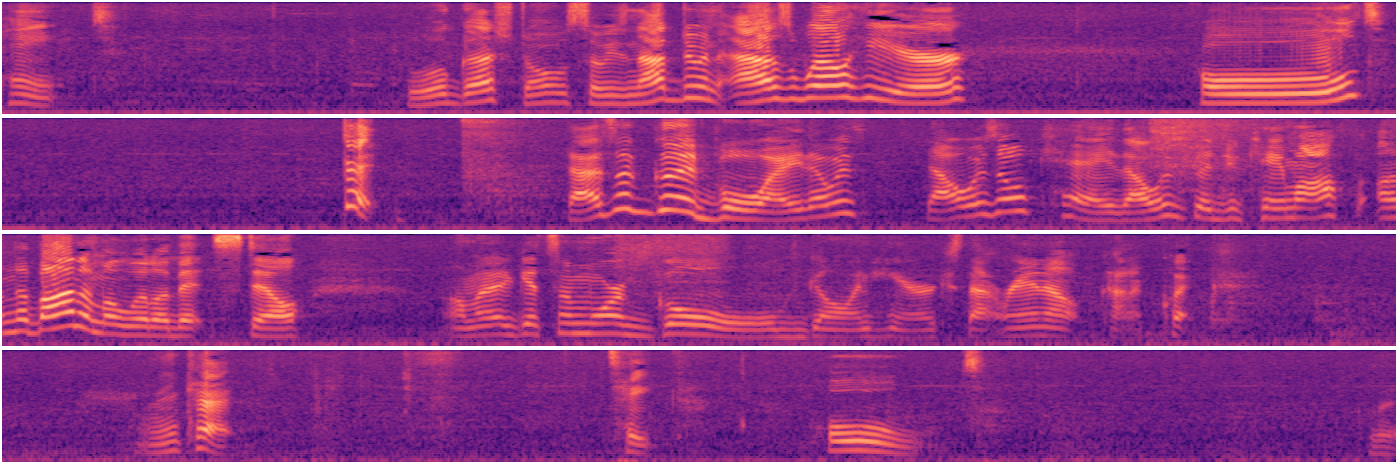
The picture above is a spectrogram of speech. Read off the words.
Paint. Oh gosh, don't. So he's not doing as well here. Hold. Good. That's a good boy. That was that was okay. That was good. You came off on the bottom a little bit still. I'm to get some more gold going here because that ran out kind of quick. Okay. Take. Hold. Good.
